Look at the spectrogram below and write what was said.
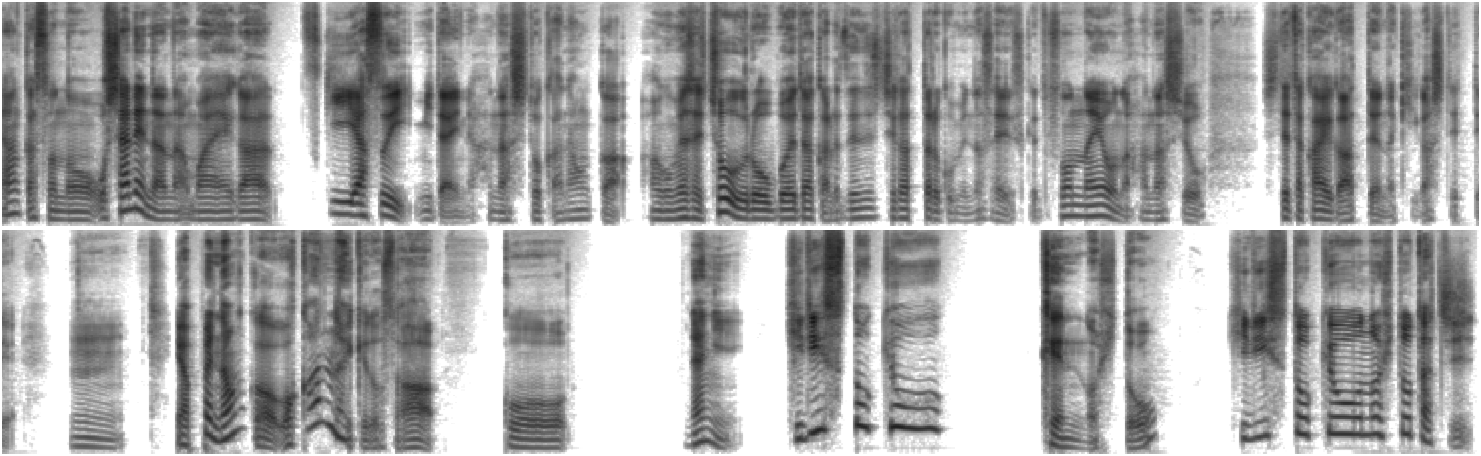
なんかそのおしゃれな名前がつきやすいみたいな話とかなんかあごめんなさい超うろ覚えだから全然違ったらごめんなさいですけどそんなような話をしてた回があったような気がしてて。うん。やっぱりなんかわかんないけどさこう何？キリスト教圏の人？キリスト教の人たち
